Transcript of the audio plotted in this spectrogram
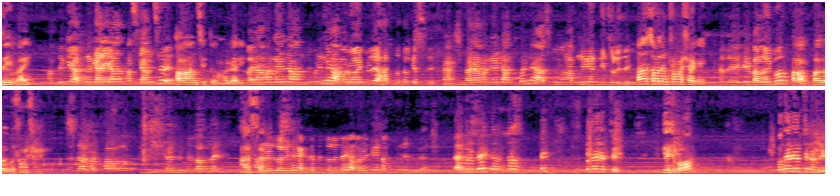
জি ভাই। আপনি কি আপনার গাড়ি আজকে আনছে? হ্যাঁ আনছি তো আমার গাড়ি। ভাই আমার গাড়িটা আনতে পারি না আমার ওয়াইফ হাসপাতাল গেছে। হ্যাঁ। তাই আমার গাড়িটা আনতে পারি না আজকে আপনি গাড়ি দিয়ে চলে যাই। হ্যাঁ চলেন সমস্যা কি? তাহলে এটাই ভালো হইব? হ্যাঁ ভালো হইব সমস্যা নেই। আমার খাওয়া লাভ নাই। আচ্ছা। একসাথে চলে যাই আমার ওই নাম কোথায় যাচ্ছেন কি বাবা কোথায় যাচ্ছেন আপনি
